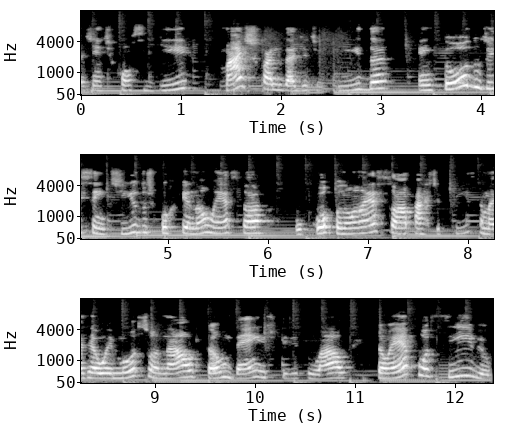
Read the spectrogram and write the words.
a gente conseguir mais qualidade de vida em todos os sentidos, porque não é só o corpo, não é só a parte física, mas é o emocional também, o espiritual. Então é possível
